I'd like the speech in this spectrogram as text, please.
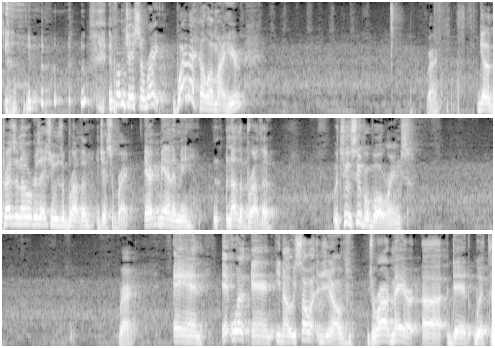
if I'm Jason Wright, why the hell am I here? right? You got the president of the organization who's a brother, Jason Wright. Eric Bieniemy, another brother, with two Super Bowl rings, right? And it was, and you know, we saw what you know Gerard Mayo uh, did with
